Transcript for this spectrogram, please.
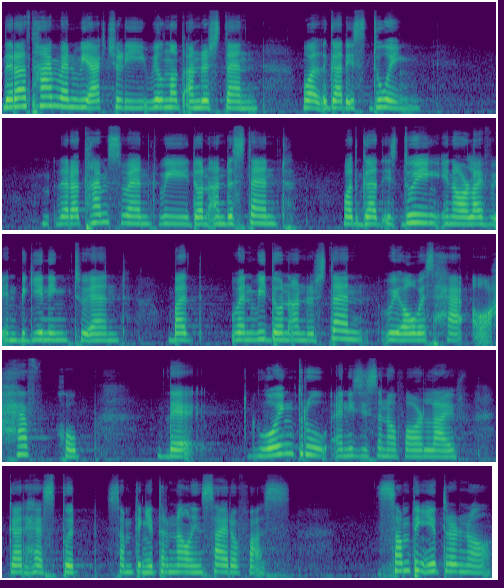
There are times when we actually will not understand what god is doing. There are times when we don't understand what god is doing in our life in beginning to end but when we don't understand we always ha- have hope that going through any season of our life God has put something eternal inside of us. Something eternal,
